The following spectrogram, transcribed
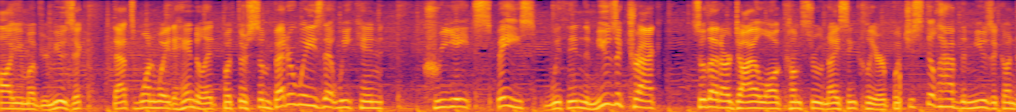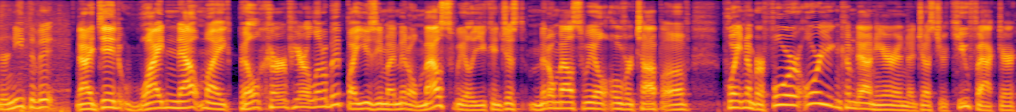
volume of your music. That's one way to handle it, but there's some better ways that we can create space within the music track so that our dialogue comes through nice and clear, but you still have the music underneath of it. Now I did widen out my bell curve here a little bit by using my middle mouse wheel. You can just middle mouse wheel over top of point number four, or you can come down here and adjust your Q factor.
